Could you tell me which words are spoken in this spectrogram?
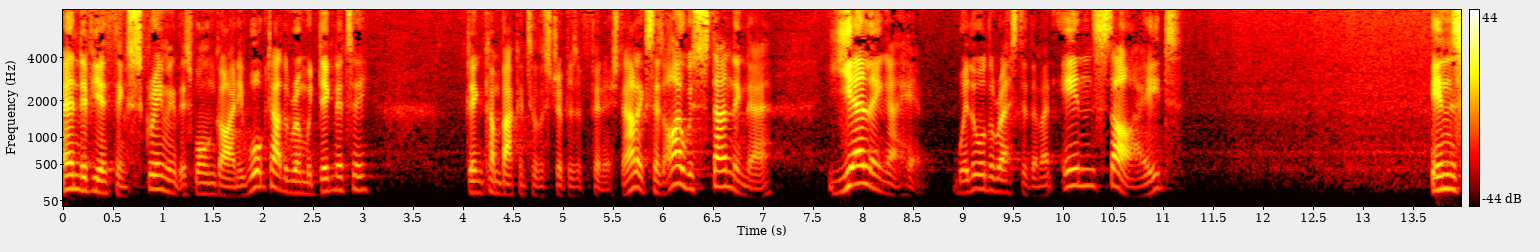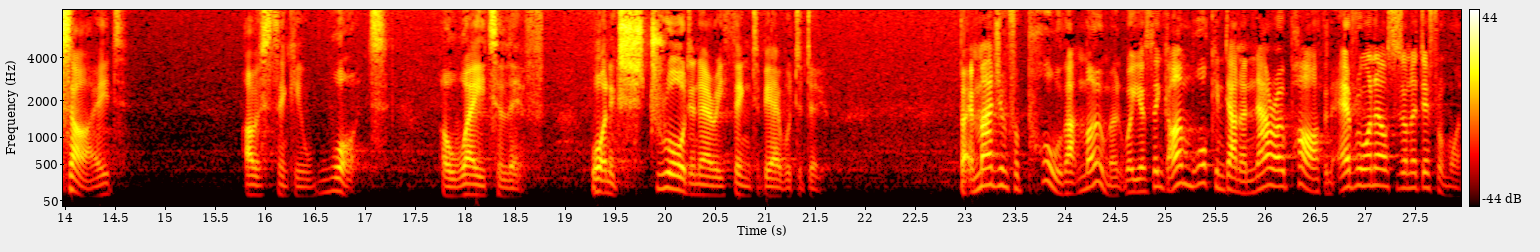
end of year thing, screaming at this one guy. And he walked out the room with dignity, didn't come back until the strippers had finished. And Alex says, I was standing there yelling at him with all the rest of them. And inside, inside, I was thinking, what a way to live. What an extraordinary thing to be able to do. But imagine for Paul that moment where you think, I'm walking down a narrow path and everyone else is on a different one.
